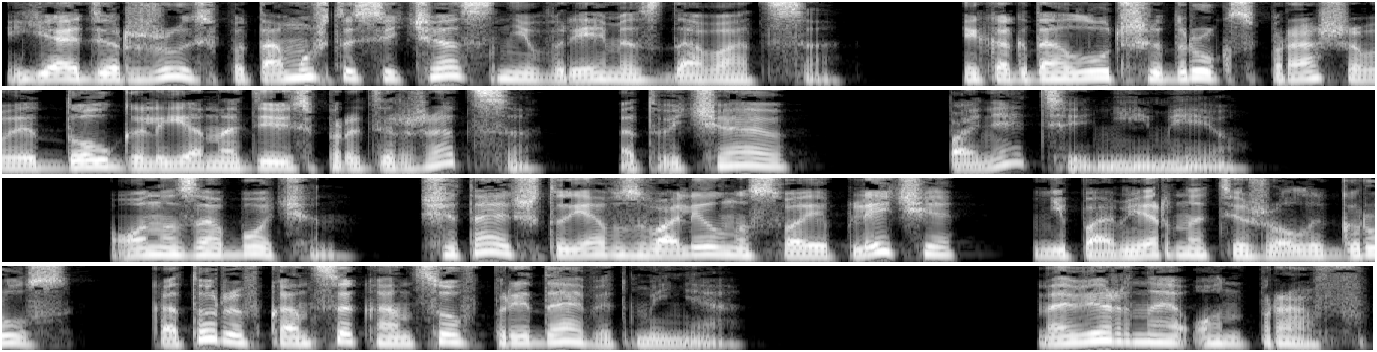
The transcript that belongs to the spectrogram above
Я держусь, потому что сейчас не время сдаваться. И когда лучший друг спрашивает, долго ли я надеюсь продержаться, отвечаю, понятия не имею. Он озабочен, считает, что я взвалил на свои плечи непомерно тяжелый груз, который в конце концов придавит меня. Наверное, он прав.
